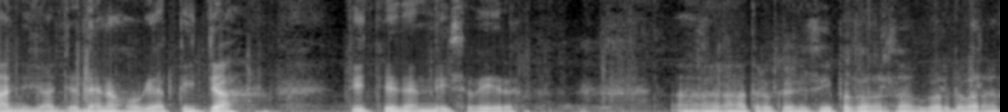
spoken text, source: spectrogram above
ਹਾਂਜੀ, ਅੱਜ ਦਿਨ ਹੋ ਗਿਆ ਤੀਜਾ, ਤੀਜੇ ਦਿਨ ਦੀ ਸਵੇਰ। ਰਾਤ ਰੁਕੇ ਸੀ ਭਗੌਰ ਸਾਹਿਬ ਗੁਰਦੁਆਰਾ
